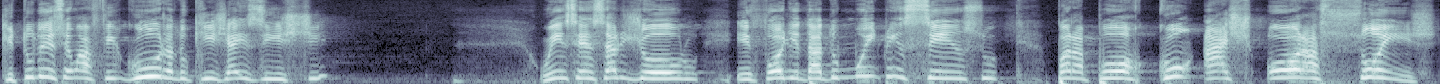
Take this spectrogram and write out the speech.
que tudo isso é uma figura do que já existe. O incensário de ouro, e foi-lhe dado muito incenso, para pôr com as orações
